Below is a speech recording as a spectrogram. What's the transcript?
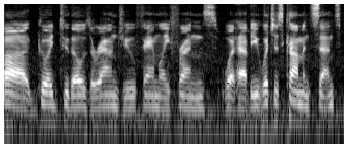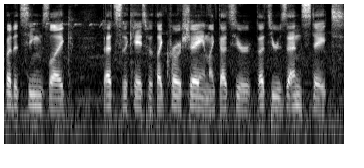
uh, good to those around you, family, friends, what have you, which is common sense, but it seems like that's the case with like crocheting. Like that's your that's your zen state,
